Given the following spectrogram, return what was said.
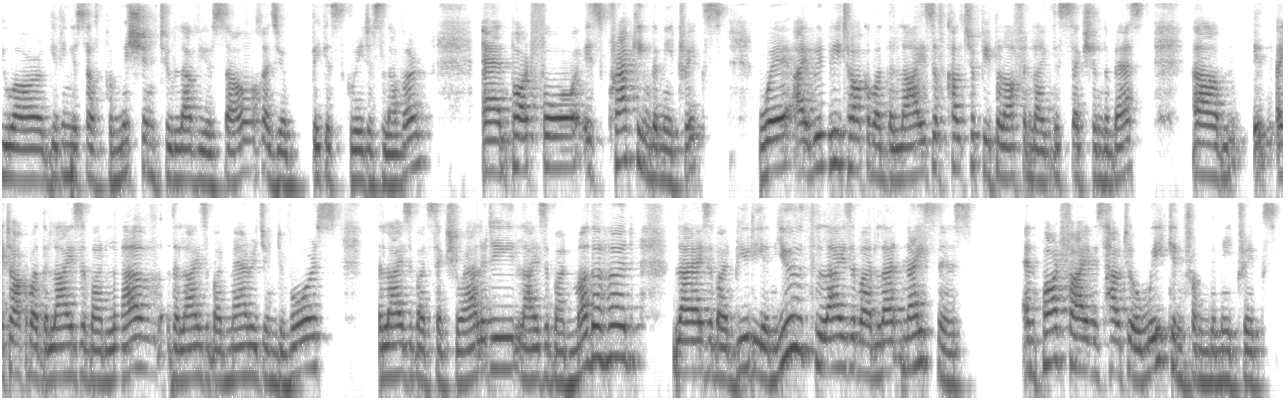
you are giving yourself permission to love yourself as your biggest, greatest lover. And part four is cracking the matrix, where I really talk about the lies of culture. People often like this section the best. Um, it, I talk about the lies about love, the lies about marriage and divorce, the lies about sexuality, lies about motherhood, lies about beauty and youth, lies about niceness. And part five is how to awaken from the matrix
